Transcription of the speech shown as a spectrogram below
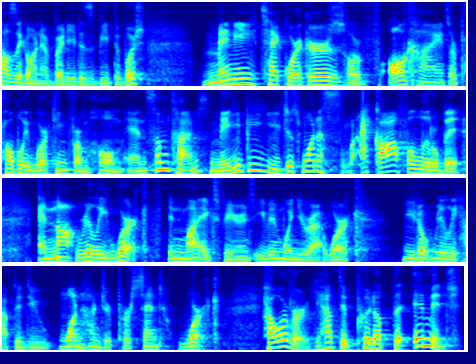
How's it going everybody? This is Beat the Bush. Many tech workers of all kinds are probably working from home and sometimes maybe you just want to slack off a little bit and not really work. In my experience, even when you're at work, you don't really have to do 100% work. However, you have to put up the image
